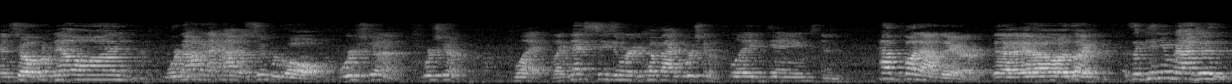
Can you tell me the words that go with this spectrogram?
And so from now on, we're not going to have a Super Bowl. We're just going to, we're just going to play. Like, next season, we're going to come back and we're just going to play games and have fun out there. Uh, you know, it's like, it's like, can you imagine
